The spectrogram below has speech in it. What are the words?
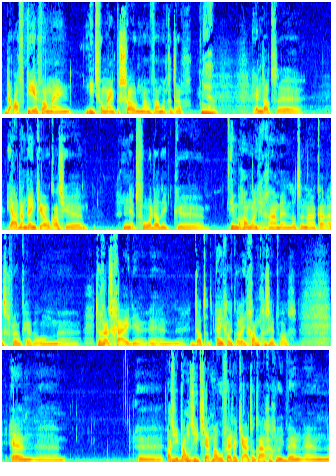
de afkeer van mijn, niet van mijn persoon, maar van mijn gedrag. Ja. En dat, ja, dan denk je ook als je net voordat ik in behandeling gegaan ben, dat we naar elkaar uitgesproken hebben om te gaan scheiden. En dat het eigenlijk wel in gang gezet was. En als je dan ziet zeg maar, hoe ver dat je uit elkaar gegroeid bent en,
